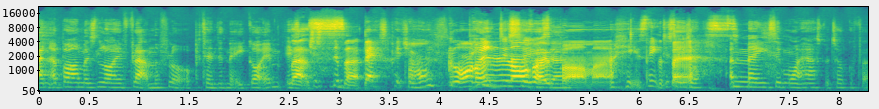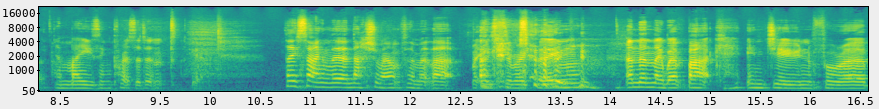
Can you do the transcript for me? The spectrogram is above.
and Obama's lying flat on the floor, pretending that he got him. It's That's just the so- best picture. Oh God, Pete I love Obama. He's Pete the D'Souza, best. amazing White House photographer. Amazing president. Yeah. They sang the national anthem at that Easter egg thing. And then they went back in June for a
